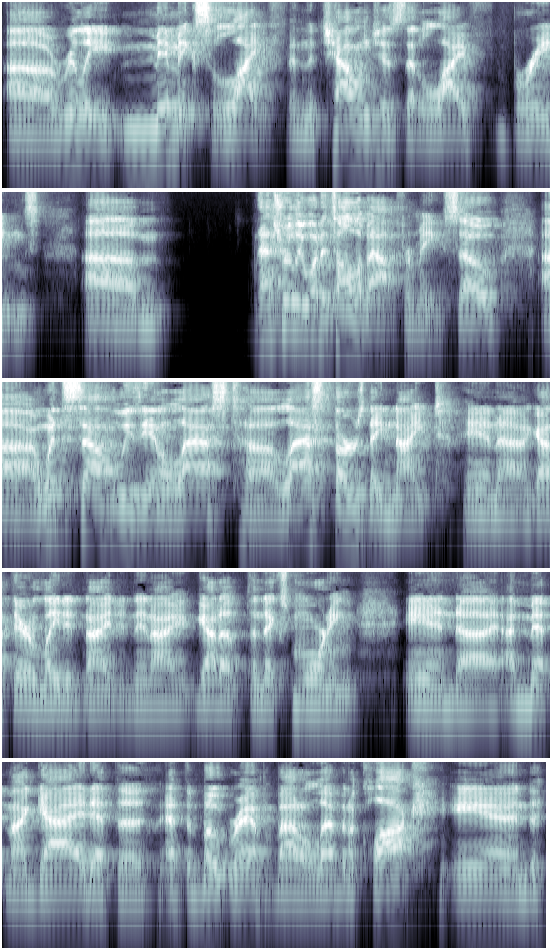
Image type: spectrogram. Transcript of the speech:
uh, really mimics life and the challenges that life brings. Um, that's really what it's all about for me. So uh, I went to South Louisiana last uh, last Thursday night, and I uh, got there late at night, and then I got up the next morning, and uh, I met my guide at the at the boat ramp about eleven o'clock, and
